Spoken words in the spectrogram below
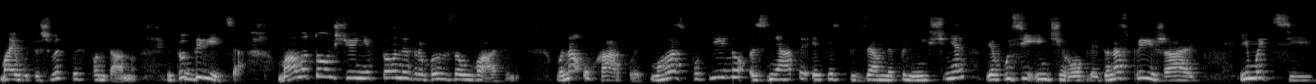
Має бути швидко і спонтанно. І тут дивіться, мало того, що їй ніхто не зробив зауважень. Вона у Харкові могла спокійно зняти якесь підземне приміщення, як усі інші роблять. До нас приїжджають і митці,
